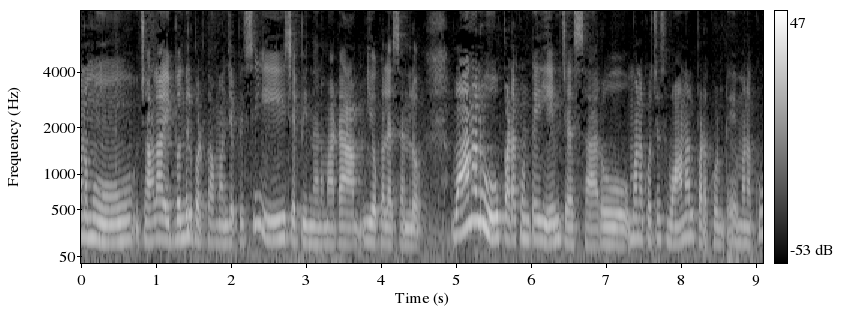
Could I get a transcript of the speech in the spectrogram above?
మనము చాలా ఇబ్బందులు పడతామని చెప్పేసి చెప్పింది అనమాట ఈ యొక్క లెసన్లో వానలు పడకుంటే ఏం చేస్తారు? మనకు వచ్చేసి వానలు పడకుంటే మనకు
